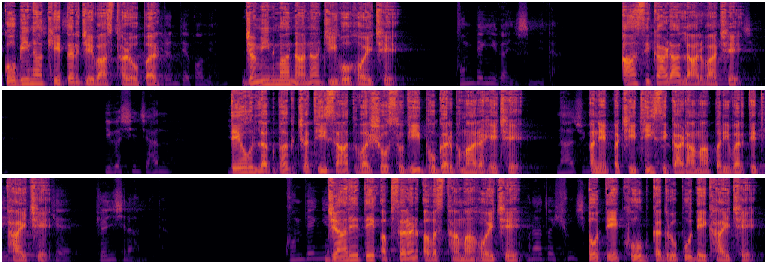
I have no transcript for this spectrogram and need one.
કોબીના ખેતર જેવા સ્થળો પર જમીનમાં નાના જીવો હોય છે. આ સિકાડા લાર્વા છે. તેઓ લગભગ છ થી સાત વર્ષો સુધી ભૂગર્ભમાં રહે છે અને પછીથી સિકાડામાં પરિવર્તિત થાય છે. જ્યારે તે અપસરણ અવસ્થામાં હોય છે, તો તે ખૂબ કદરૂપું દેખાય છે.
